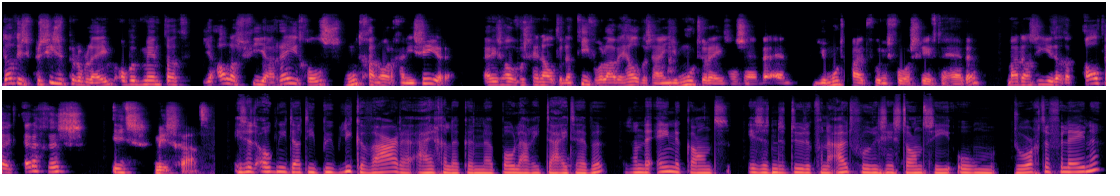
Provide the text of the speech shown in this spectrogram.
Dat is precies het probleem op het moment dat je alles via regels moet gaan organiseren. Er is overigens geen alternatief, laten we helder zijn. Je moet regels hebben en je moet uitvoeringsvoorschriften hebben. Maar dan zie je dat er altijd ergens iets misgaat. Is het ook niet dat die publieke waarden eigenlijk een eh, polariteit hebben? Dus aan de ene kant is het natuurlijk van de uitvoeringsinstantie om zorg te verlenen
